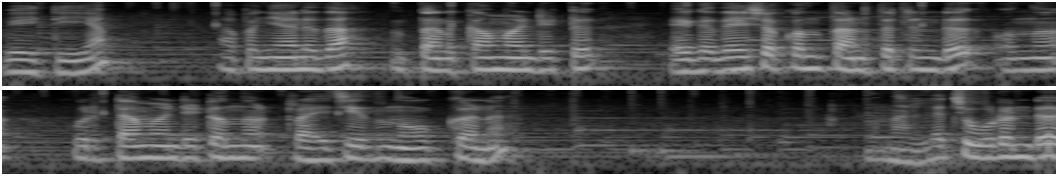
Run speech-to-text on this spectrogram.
വെയിറ്റ് ചെയ്യാം. അപ്പം ഞാനിതാ തണുക്കാൻ വേണ്ടിയിട്ട് ഏകദേശമൊക്കെ ഒന്ന് തണുത്തിട്ടുണ്ട്. ഒന്ന് ഉരുട്ടാൻ വേണ്ടിയിട്ടൊന്ന് ട്രൈ ചെയ്ത് നോക്കുകയാണ് നല്ല ചൂടുണ്ട്.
